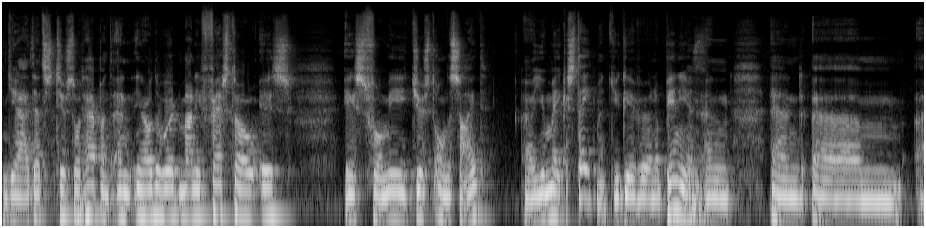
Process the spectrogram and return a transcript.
Yeah, that's just what happened. And you know, the word manifesto is is for me just on the side. Uh, you make a statement, you give an opinion, and and um, uh,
